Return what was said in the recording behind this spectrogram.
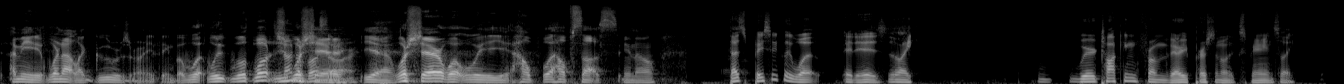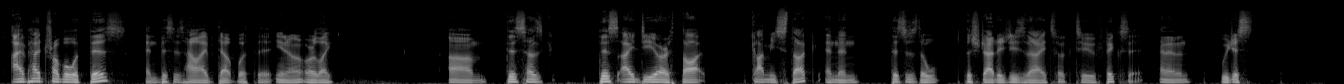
I mean, we're not like gurus or anything, but what we we'll, Well, we'll none of us share. are. Yeah, we'll share what we help. What helps us, you know. That's basically what it is. Like we're talking from very personal experience. Like I've had trouble with this, and this is how I've dealt with it, you know, or like um this has this idea or thought got me stuck and then this is the the strategies that I took to fix it. And we just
